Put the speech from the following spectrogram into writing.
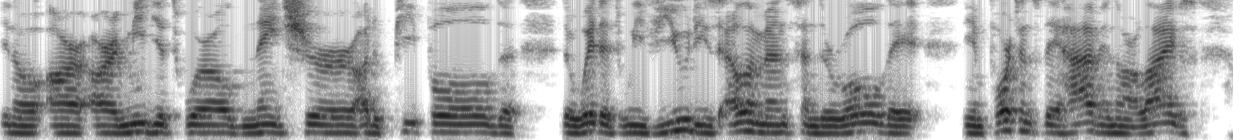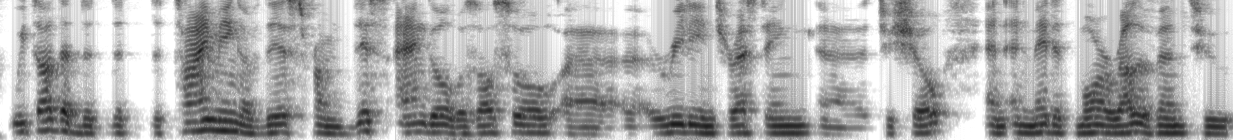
you know our, our immediate world nature other people the, the way that we view these elements and the role they the importance they have in our lives we thought that the, the, the timing of this from this angle was also uh, really interesting uh, to show and, and made it more relevant to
